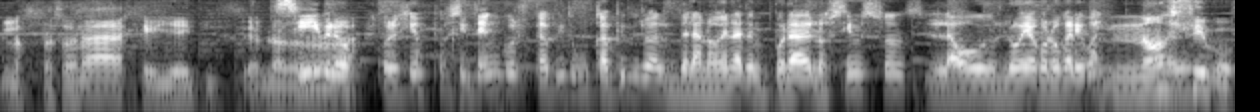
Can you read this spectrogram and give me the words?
los personajes y X, bla, bla, Sí, bla, pero por ejemplo, si tengo el capítulo, un capítulo de la novena temporada de los Simpsons, la lo voy a colocar igual. No, Ahí. sí, po,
